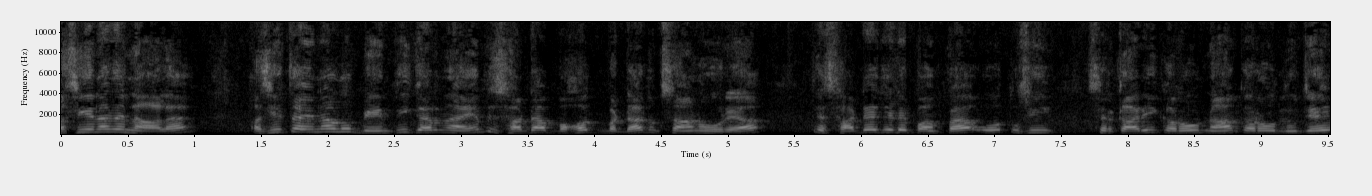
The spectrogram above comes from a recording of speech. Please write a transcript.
ਅਸੀਂ ਇਹਨਾਂ ਦੇ ਨਾਲ ਆ। ਅਸੀਂ ਤਾਂ ਇਹਨਾਂ ਨੂੰ ਬੇਨਤੀ ਕਰਨ ਆਏ ਵੀ ਸਾਡਾ ਬਹੁਤ ਵੱਡਾ ਨੁਕਸਾਨ ਹੋ ਰਿਹਾ ਤੇ ਸਾਡੇ ਜਿਹੜੇ ਪੰਪ ਆ ਉਹ ਤੁਸੀਂ ਸਰਕਾਰੀ ਕਰੋ ਨਾ ਕਰੋ ਦੂਜੇ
